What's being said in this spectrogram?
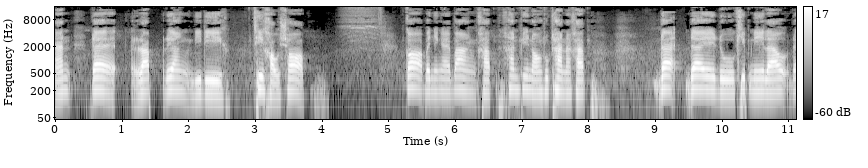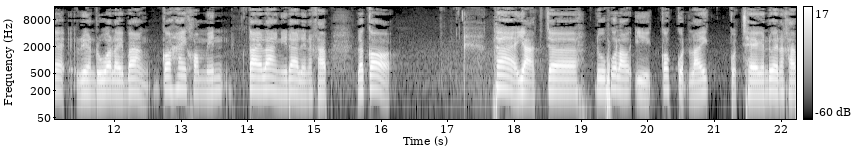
นั้นได้รับเรื่องดีๆ ที่เขาชอบ ก็เป็นยังไงบ้างครับ ท่านพี่น้องทุกท่านนะครับ ได้ได้ดูคลิปนี้แล้วได้เรียนรู้อะไรบ้าง ก็ให้คอมเมนต์ใต้ล่างนี้ได้เลยนะครับ แล้วก็ ถ้าอยากจะดูพวกเราอีกก็กดไลค์กดแชร์กันด้วยนะครับ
